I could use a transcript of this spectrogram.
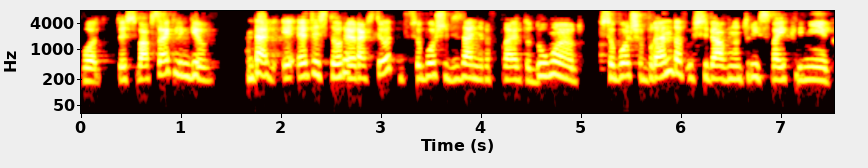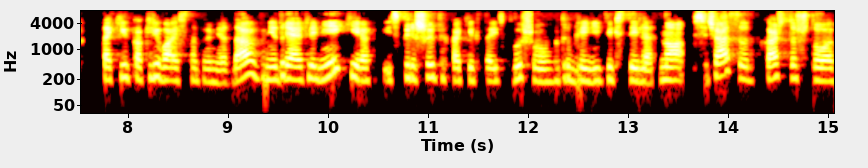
Вот. То есть в апсайклинге да, эта история растет, все больше дизайнеров про это думают, все больше брендов у себя внутри своих линеек, таких как Levi's, например, да, внедряют линейки из перешитых каких-то из бывшего употребления текстиля. Но сейчас кажется, что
